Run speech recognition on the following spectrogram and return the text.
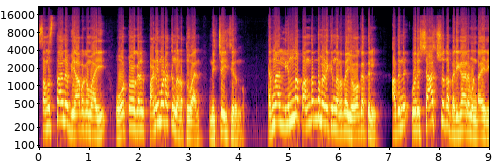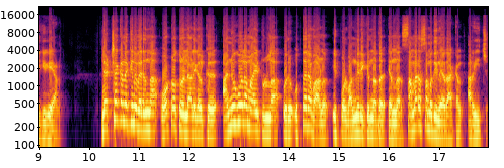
സംസ്ഥാന വ്യാപകമായി ഓട്ടോകൾ പണിമുടക്ക് നടത്തുവാൻ നിശ്ചയിച്ചിരുന്നു. എന്നാൽ ഇന്ന് പന്ത്രണ്ട് മണിക്ക് നടന്ന യോഗത്തിൽ അതിന് ഒരു ശാശ്വത പരിഹാരമുണ്ടായിരിക്കുകയാണ്. ലക്ഷക്കണക്കിന് വരുന്ന ഓട്ടോ തൊഴിലാളികൾക്ക് അനുകൂലമായിട്ടുള്ള ഒരു ഉത്തരവാണ് ഇപ്പോൾ വന്നിരിക്കുന്നത് എന്ന് സമരസമിതി നേതാക്കൾ അറിയിച്ചു.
